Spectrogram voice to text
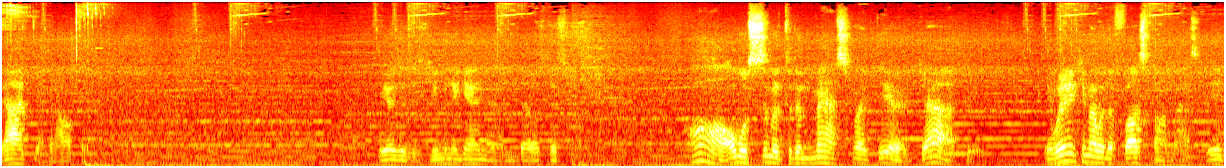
God damn it, okay. Here's a human again, and uh, this one. Oh, almost similar to the mask right there. God, dude. And when it came out with the Frostbound mask, it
